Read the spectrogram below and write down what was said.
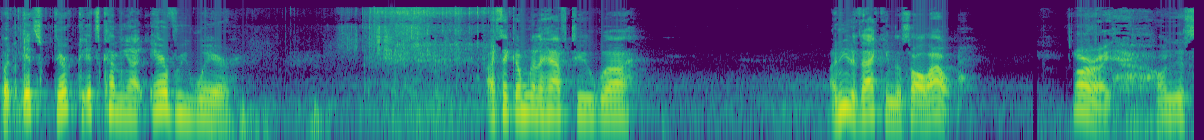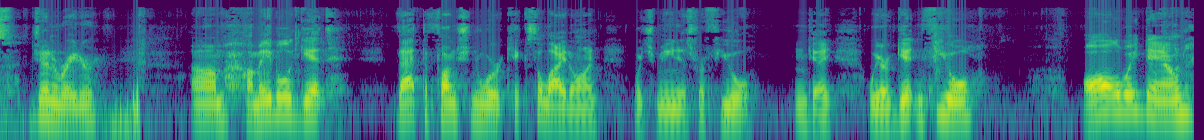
But it's there it's coming out everywhere. I think I'm going to have to, uh, I need to vacuum this all out. All right, on this generator, um, I'm able to get that to function where it kicks the light on, which means it's for fuel, okay? We are getting fuel all the way down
